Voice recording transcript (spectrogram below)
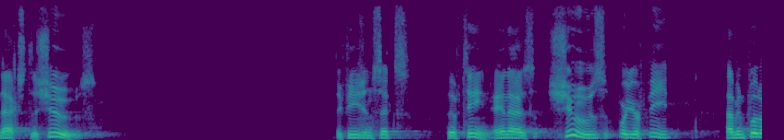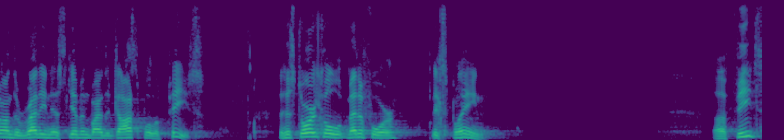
Next, the shoes. Ephesians 6 15. And as shoes for your feet, having put on the readiness given by the gospel of peace. The historical metaphor explained. Uh, feet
